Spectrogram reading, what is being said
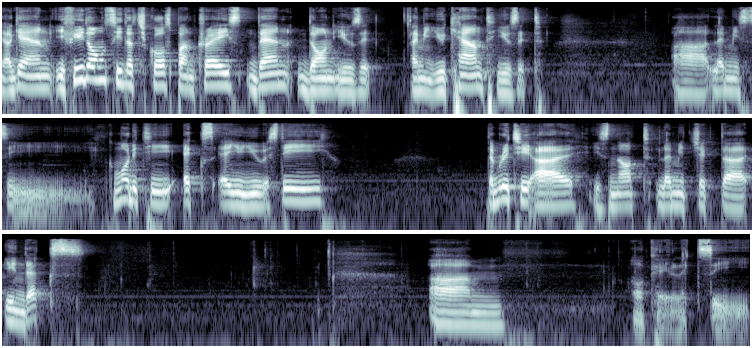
Again, if you don't see the Chikou span trace, then don't use it. I mean, you can't use it. Uh, let me see. Commodity XAUUSD. WTI is not. Let me check the index. Um, okay, let's see.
